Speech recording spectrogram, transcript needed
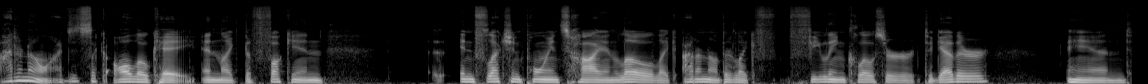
i don't know i just like all okay and like the fucking uh, inflection points high and low like i don't know they're like f- feeling closer together and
